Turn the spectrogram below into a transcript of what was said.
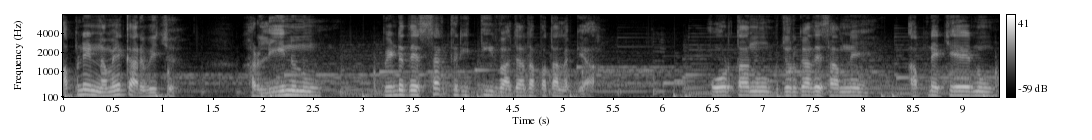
ਆਪਣੇ ਨਵੇਂ ਘਰ ਵਿੱਚ ਹਰਲੀਨ ਨੂੰ ਪਿੰਡ ਦੇ ਸਖਤ ਰੀਤੀ ਰਿਵਾਜਾਂ ਦਾ ਪਤਾ ਲੱਗਿਆ। ਔਰਤਾਂ ਨੂੰ ਬਜ਼ੁਰਗਾਂ ਦੇ ਸਾਹਮਣੇ ਆਪਣੇ ਚਿਹਰੇ ਨੂੰ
